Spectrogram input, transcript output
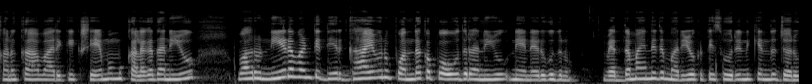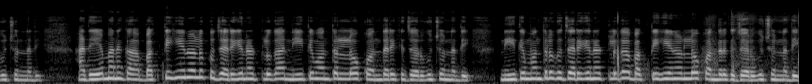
కనుక వారికి క్షేమము కలగదనియు. వారు నీడ వంటి దీర్ఘాయువును పొందకపోవుదురనియు నేనెరుగుదును. వ్యర్థమైనది మరి ఒకటి సూర్యుని కింద జరుగుచున్నది. అదేమనగా భక్తిహీనులకు జరిగినట్లుగా నీతిమంతుల్లో కొందరికి జరుగుచున్నది. నీతిమంతులకు జరిగినట్లుగా భక్తిహీనుల్లో కొందరికి జరుగుచున్నది.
